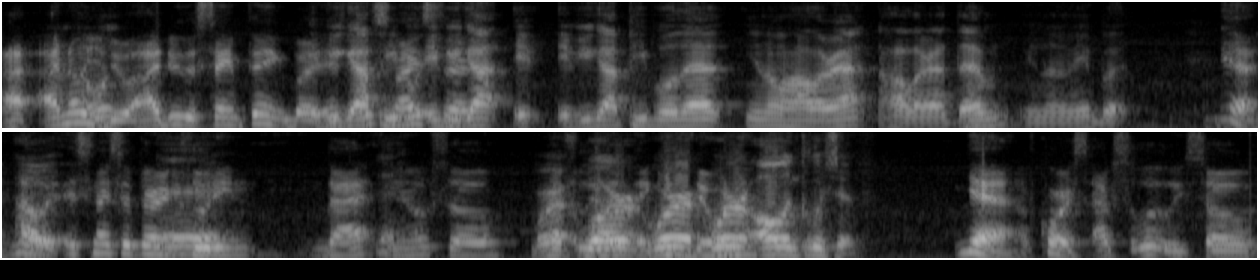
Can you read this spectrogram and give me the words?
I, I know I you do. I do the same thing. But if you got people, nice if that... you got if, if you got people that you know holler at, holler at them. You know what I mean? But yeah, no, would, it's nice that they're yeah, including that. Yeah. You know, so we're we're we're, we're all inclusive. Yeah, of course, absolutely. So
